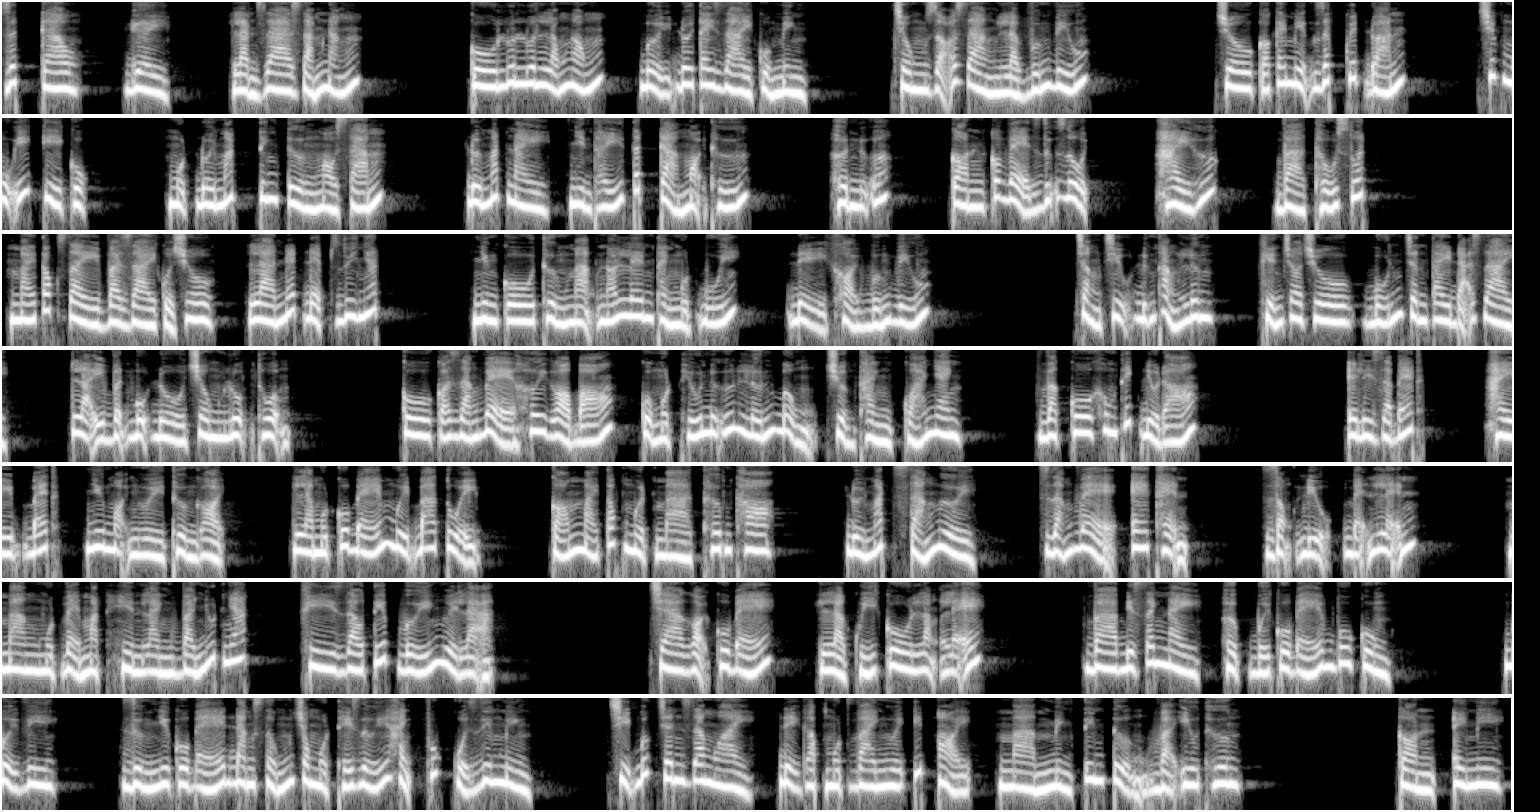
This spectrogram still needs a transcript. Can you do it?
rất cao, gầy, làn da dám nắng. Cô luôn luôn lóng ngóng bởi đôi tay dài của mình. Trông rõ ràng là vướng víu. Joe có cái miệng rất quyết đoán, chiếc mũi kỳ cục, một đôi mắt tinh tường màu xám. Đôi mắt này nhìn thấy tất cả mọi thứ. Hơn nữa, còn có vẻ dữ dội, hài hước và thấu suốt. Mái tóc dày và dài của Joe là nét đẹp duy nhất. Nhưng cô thường mạng nó lên thành một búi để khỏi vướng víu. Chẳng chịu đứng thẳng lưng, khiến cho Joe bốn chân tay đã dài, lại vận bộ đồ trông luộm thuộm. Cô có dáng vẻ hơi gò bó của một thiếu nữ lớn bổng trưởng thành quá nhanh, và cô không thích điều đó. Elizabeth, hay Beth như mọi người thường gọi, là một cô bé 13 tuổi, có mái tóc mượt mà thơm tho, đôi mắt sáng ngời, dáng vẻ e thẹn, giọng điệu bẽn lẽn, mang một vẻ mặt hiền lành và nhút nhát khi giao tiếp với người lạ. Cha gọi cô bé là quý cô lặng lẽ, và biệt danh này hợp với cô bé vô cùng. Bởi vì dường như cô bé đang sống trong một thế giới hạnh phúc của riêng mình. Chỉ bước chân ra ngoài để gặp một vài người ít ỏi mà mình tin tưởng và yêu thương. Còn amy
